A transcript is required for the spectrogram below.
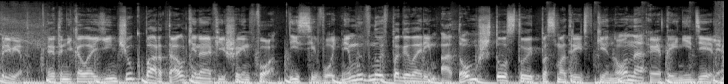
привет! Это Николай Янчук, портал Киноафиша Инфо. И сегодня мы вновь поговорим о том, что стоит посмотреть в кино на этой неделе.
